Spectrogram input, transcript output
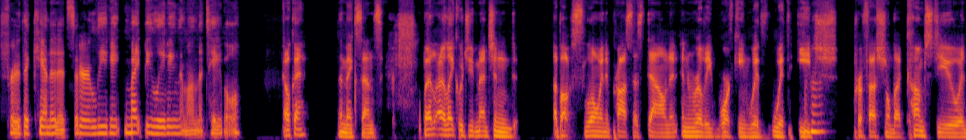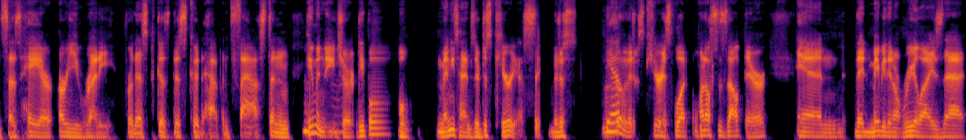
for the candidates that are leaving, might be leaving them on the table. Okay. That makes sense. But I like what you mentioned about slowing the process down and, and really working with with mm-hmm. each mm-hmm. professional that comes to you and says, Hey, are, are you ready for this? Because this could happen fast. And mm-hmm. human nature, people many times they're just curious. They're just yeah. they're just curious what what else is out there. And they maybe they don't realize that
